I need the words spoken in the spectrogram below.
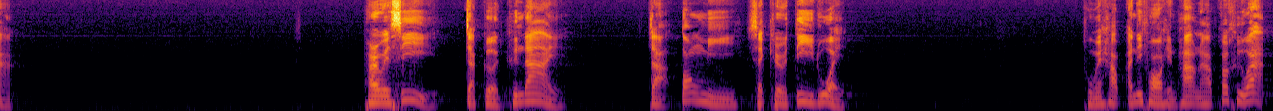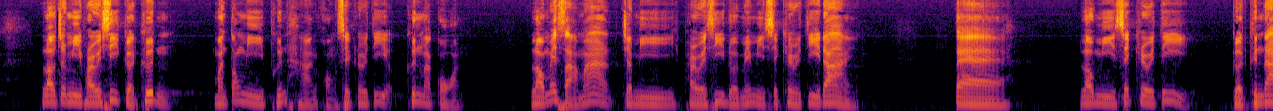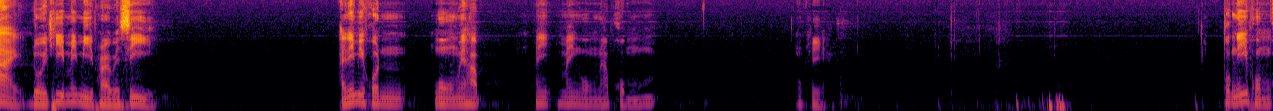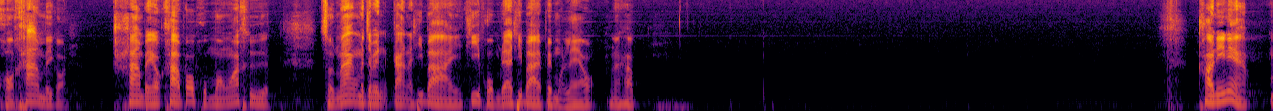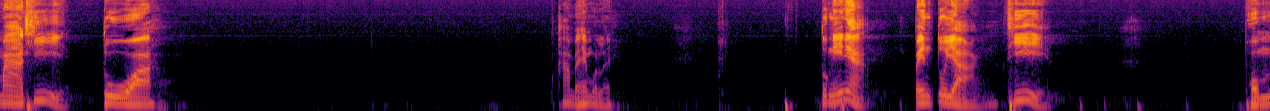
privacy จะเกิดขึ้นได้ จะต้องมี security ด้วย ถูกไหมครับ อันนี้พอเห็นภาพนะครับ ก็คือว่าเราจะมี privacy เกิดขึ้น มันต้องมีพื้นฐานของ security ขึ้นมาก่อน เราไม่สามารถจะมี privacy โดยไม่มี security ได้ แต่เรามี security เกิดขึ้นได้โดยที่ไม่มี privacy อันนี้มีคนงงไหมครับ ไม่ไม่งงนะผม โอเค ตรงนี้ผมขอข้ามไปก่อน ข้ามไปคร่าวๆเพราะผมมองว่าคือ ส่วนมากมันจะเป็นการอธิบายที่ผมได้อธิบายไปหมดแล้วนะครับคราวนี้เนี่ยมาที่ ตัว ข้ามไปให้หมดเลย ตรงนี้เนี่ยเป็นตัวอย่างที่ผม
